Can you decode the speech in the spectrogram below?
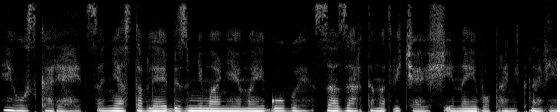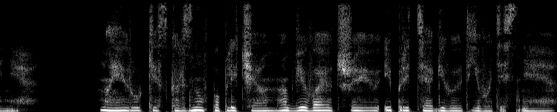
и ускоряется, не оставляя без внимания мои губы, с азартом отвечающие на его проникновение. Мои руки, скользнув по плечам, обвивают шею и притягивают его теснее.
